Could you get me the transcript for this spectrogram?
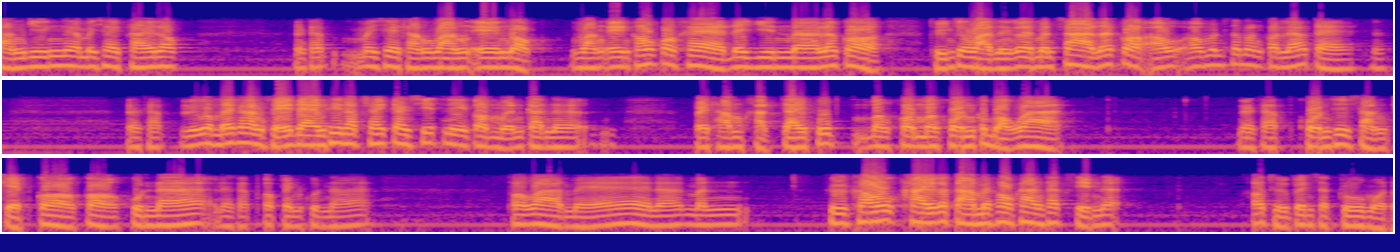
สั่งยิงเนี่ยไม่ใช่ใครหรอกนะครับ ไม่ใช่ทางวังเองหรอก วังเองเขาก็แค่ได้ยินมา แล้วก็ถึงจังหวะหนึ่งเออมันซ่าแล้วก็เอาเอามันสบังก่อนแล้วแต่นะนะครับ หรือว่าแม้กระทั่งเสแดงที่รับใช้ใกล้ชิดนี่ก็เหมือนกันนะไปทำขัดใจปุ๊บบางคนบางคนก็บอกว่า นะครับ คนที่สั่งเก็บก็ก็คุณน้านะครับ ก็เป็นคุณน้า เพราะว่าแม้นะ มันคือเขาใครก็ตามไม่เข้าข้างทักษิณน่ะเขาถือเป็นศัตรูหมด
